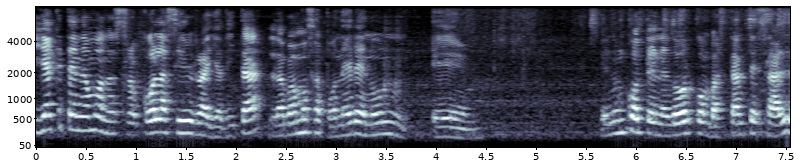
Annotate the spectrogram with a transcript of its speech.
Y ya que tenemos nuestra cola así rayadita, la vamos a poner en un, eh, en un contenedor con bastante sal.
